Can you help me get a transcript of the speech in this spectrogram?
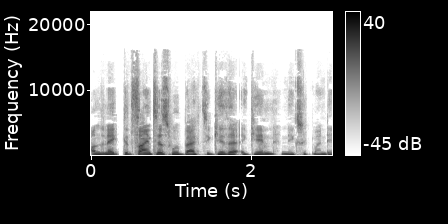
on The Naked Scientist. We're back together again next week, Monday.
